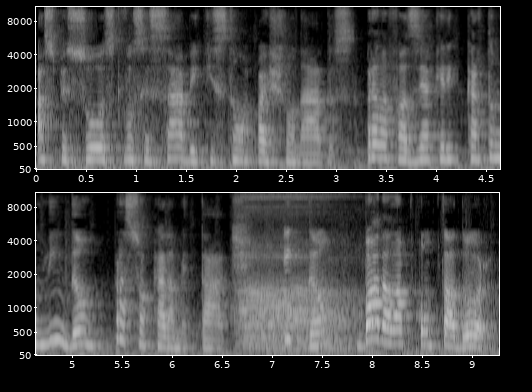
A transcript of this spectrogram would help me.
as pessoas que você sabe que estão apaixonadas para ela fazer aquele cartão lindão para sua cara metade. Então, bora lá pro computador.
